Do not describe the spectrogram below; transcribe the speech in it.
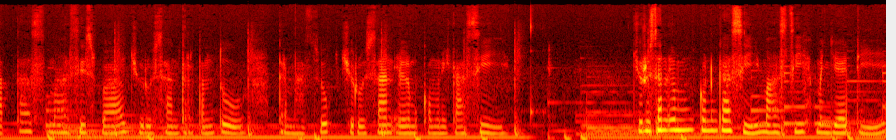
atas mahasiswa jurusan tertentu, termasuk jurusan ilmu komunikasi. Jurusan ilmu komunikasi masih menjadi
